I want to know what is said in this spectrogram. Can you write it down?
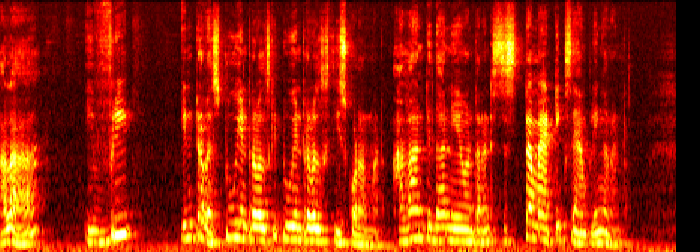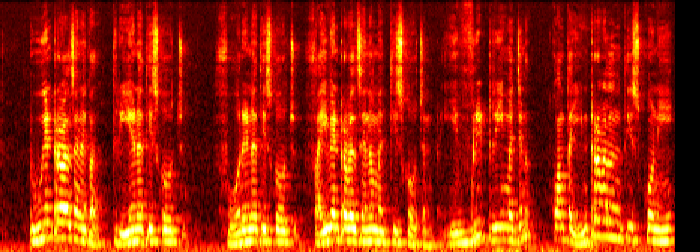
అలా ఎవ్రీ ఇంటర్వెల్స్ టూ ఇంటర్వెల్స్కి టూ ఇంటర్వెల్స్కి తీసుకోవడం అనమాట అలాంటి దాన్ని ఏమంటారంటే సిస్టమాటిక్ శాంప్లింగ్ అని అంటారు. టూ ఇంటర్వెల్స్ అనే కాదు త్రీ అయినా తీసుకోవచ్చు ఫోర్ అయినా తీసుకోవచ్చు ఫైవ్ ఇంటర్వెల్స్ అయినా మరి తీసుకోవచ్చు అనమాట ఎవ్రీ ట్రీ మధ్యన కొంత ఇంటర్వెల్ని తీసుకొని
